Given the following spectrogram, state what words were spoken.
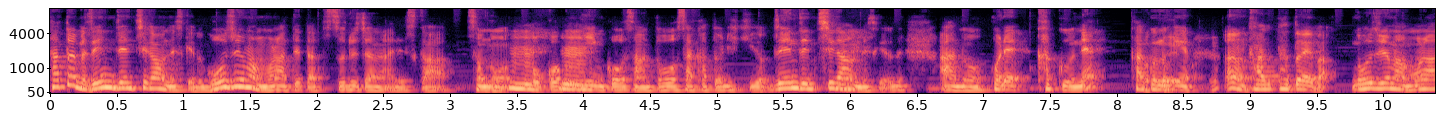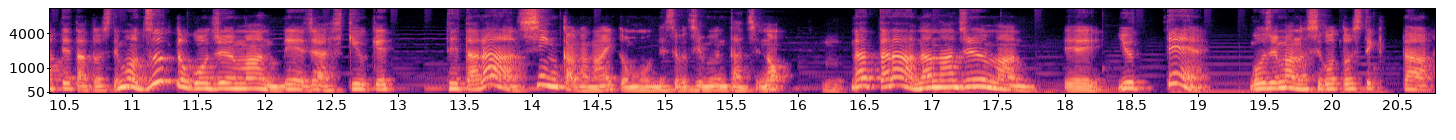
例えば全然違うんですけど、50万もらってたとするじゃないですか。その、うん広告銀行さんと大阪取引所。全然違うんですけどね。あの、これ、架空ね。架空の金例えばうん、か例えば、50万もらってたとしても、ずっと50万で、じゃあ引き受けてたら、進化がないと思うんですよ、自分たちの。うんだったら、70万って言って、50万の仕事してきた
